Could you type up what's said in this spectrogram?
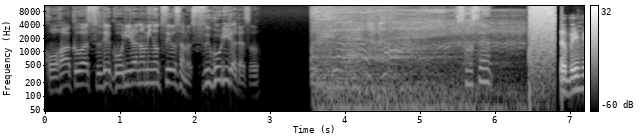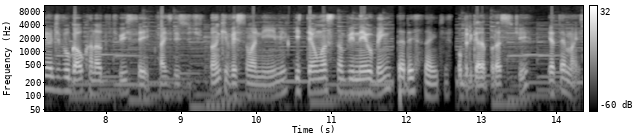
琥珀は素でゴリラ並みの強さのスゴリラだぞ左遷 Também venho divulgar o canal do Tio Issei, que faz vídeos de funk versão anime e tem umas thumbnail bem interessantes. Obrigado por assistir e até mais.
